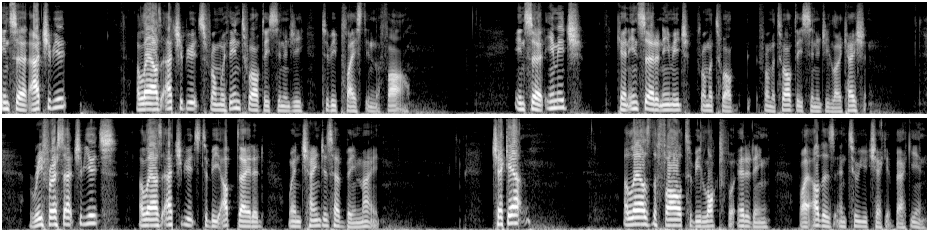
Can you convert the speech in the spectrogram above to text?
Insert attribute allows attributes from within 12D Synergy to be placed in the file. Insert image can insert an image from a 12 from a 12D Synergy location. Refresh attributes allows attributes to be updated when changes have been made. Checkout allows the file to be locked for editing by others until you check it back in.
